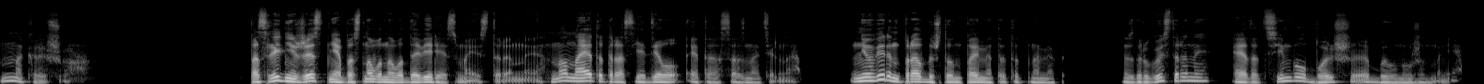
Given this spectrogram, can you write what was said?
На крышу. Последний жест необоснованного доверия с моей стороны, но на этот раз я делал это сознательно. Не уверен, правда, что он поймет этот намек. С другой стороны, этот символ больше был нужен мне.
